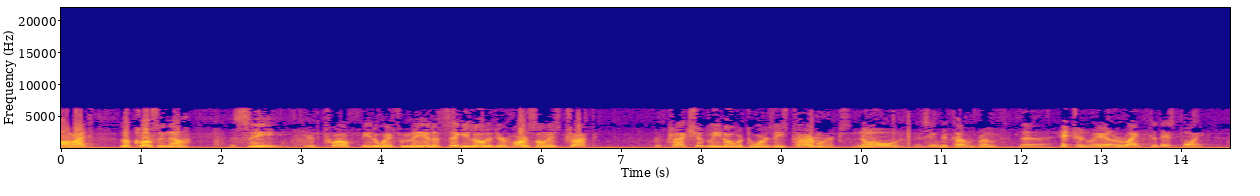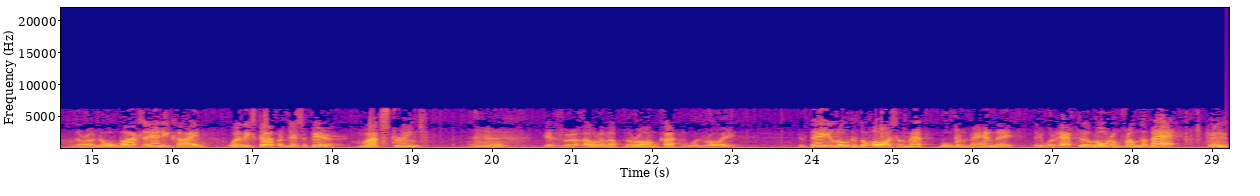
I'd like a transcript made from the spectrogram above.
All right. Look closely now. Let's see. You're 12 feet away from me, and if Ziggy loaded your horse on his truck, the track should lead over towards these tire marks. No, they seem to come from the hitching rail right to this point. And there are no marks of any kind where they stop and disappear. Well, that's strange. Uh, guess we're howling up the wrong cottonwood, Roy. If they loaded the horse on that moving van, they, they would have to load him from the back. Hey,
